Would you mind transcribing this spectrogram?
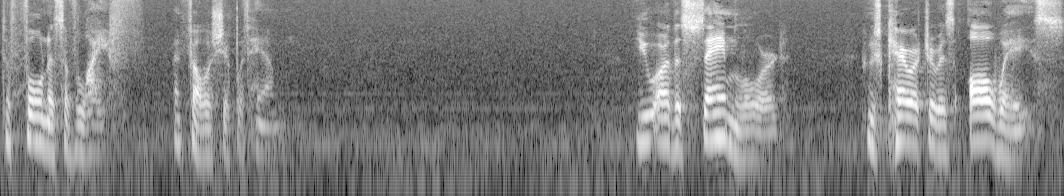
to fullness of life and fellowship with Him. You are the same Lord whose character is always,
